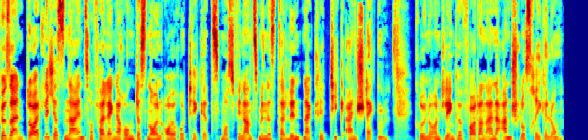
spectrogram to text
Für sein deutliches Nein zur Verlängerung des 9-Euro-Tickets muss Finanzminister Lindner Kritik einstecken. Grüne und Linke fordern eine Anschlussregelung.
